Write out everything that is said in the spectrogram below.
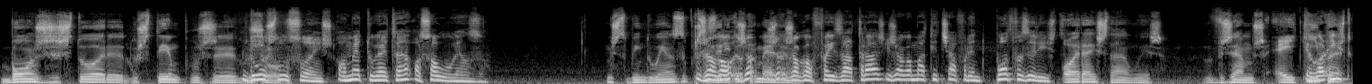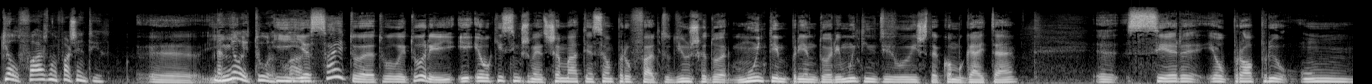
bom gestor eh, dos tempos uh, do Duas jogo. soluções, ou mete o Gaetan ou só o Enzo. Mas subindo o Enzo, precisa joga, de outro joga, joga o Feiz atrás e joga o Matites à frente. Pode fazer isto. Ora, aí está, Luís. Vejamos, a equipa... Agora, isto que ele faz não faz sentido. Uh, Na e, minha leitura, E claro. aceito a tua leitura. E, e eu aqui simplesmente chamo a atenção para o facto de um jogador muito empreendedor e muito individualista como Gaetan ser ele próprio um,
